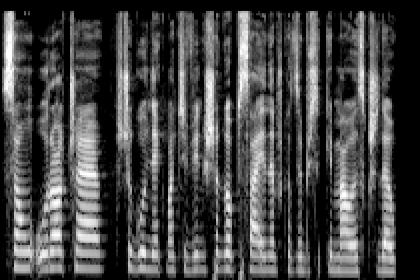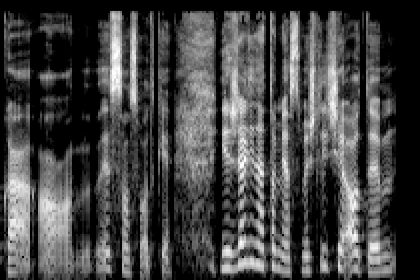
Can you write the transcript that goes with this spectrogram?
Są urocze, szczególnie jak macie większego psa i na przykład zrobić takie małe skrzydełka, o, są słodkie. Jeżeli natomiast myślicie o tym,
